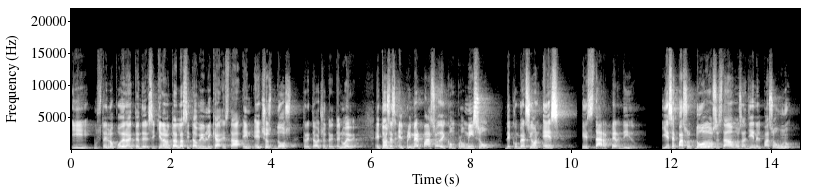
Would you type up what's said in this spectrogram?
y usted lo podrá entender. Si quiere anotar la cita bíblica, está en Hechos 2, 38, 39. Entonces, el primer paso de compromiso de conversión es estar perdido. Y ese paso todos estábamos allí en el paso 1.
